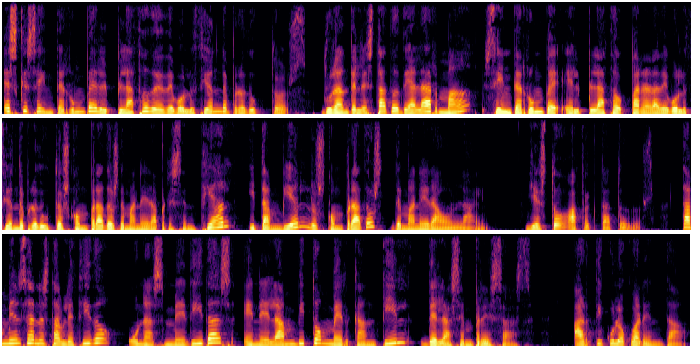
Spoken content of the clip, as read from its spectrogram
es que se interrumpe el plazo de devolución de productos. Durante el estado de alarma se interrumpe el plazo para la devolución de productos comprados de manera presencial y también los comprados de manera online. Y esto afecta a todos. También se han establecido unas medidas en el ámbito mercantil de las empresas. Artículo 40.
